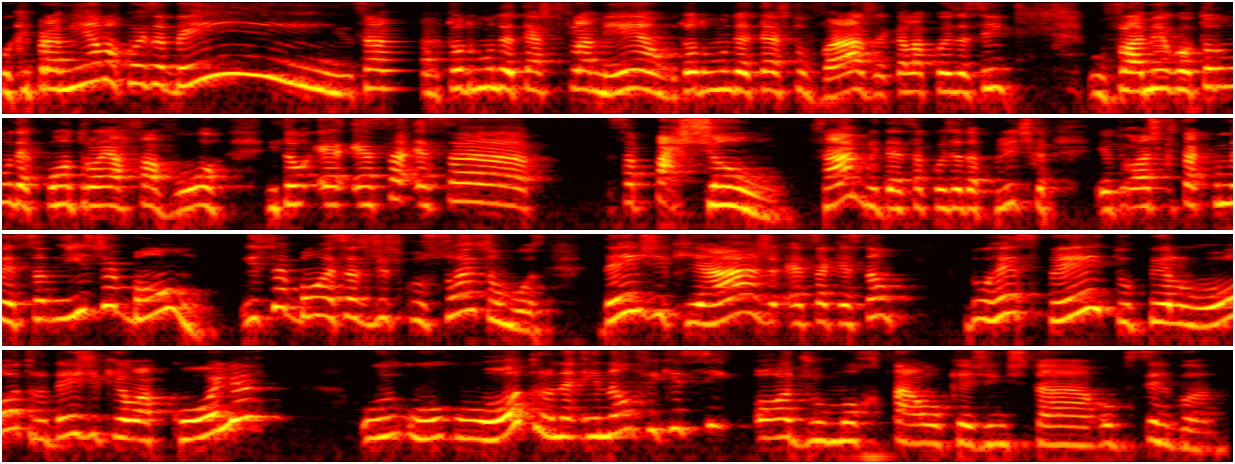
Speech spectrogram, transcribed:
porque para mim é uma coisa bem. Sabe, todo mundo detesta o Flamengo, todo mundo detesta o Vasco, aquela coisa assim. O Flamengo, todo mundo é contra ou é a favor. Então, é, essa. essa essa paixão, sabe, dessa coisa da política, eu acho que está começando, e isso é bom, isso é bom, essas discussões são boas, desde que haja essa questão do respeito pelo outro, desde que eu acolha o, o, o outro, né, e não fique esse ódio mortal que a gente está observando.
